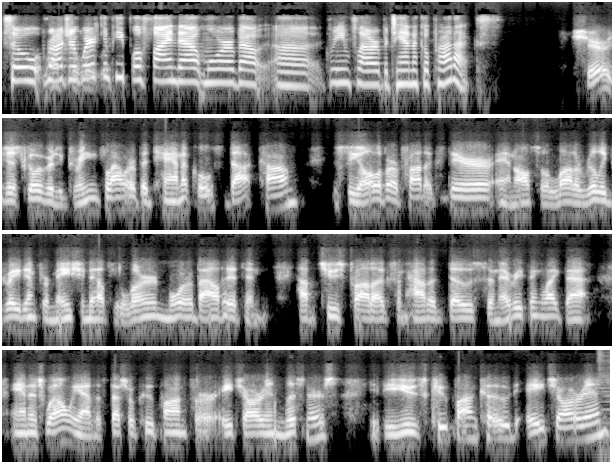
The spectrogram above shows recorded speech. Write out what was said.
So Roger, Absolutely. where can people find out more about uh, Green Flower Botanical products? Sure. Just go over to greenflowerbotanicals.com to see all of our products there and also a lot of really great information to help you learn more about it and how to choose products and how to dose and everything like that. And as well, we have a special coupon for HRN listeners. If you use coupon code HRN,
